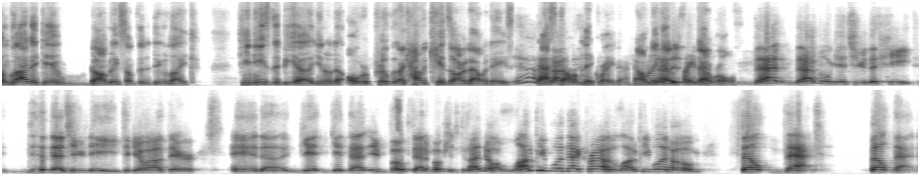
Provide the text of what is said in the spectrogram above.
I'm glad they gave Dominic something to do. Like he needs to be a you know the overprivileged, like how kids are nowadays. Yeah, that's that, Dominic right now. Dominic got to play that role. That that will get you the heat that you need to go out there and uh, get get that evoke that emotions. Because I know a lot of people in that crowd, a lot of people at home felt that, felt that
